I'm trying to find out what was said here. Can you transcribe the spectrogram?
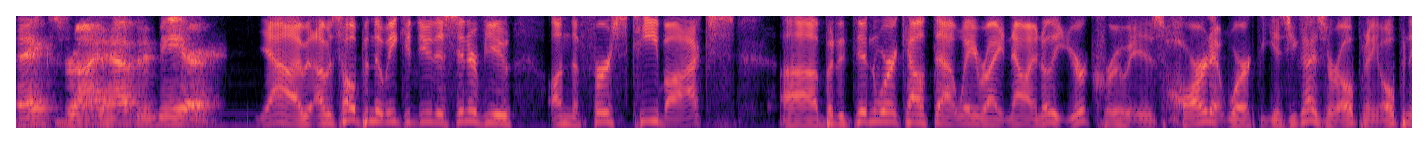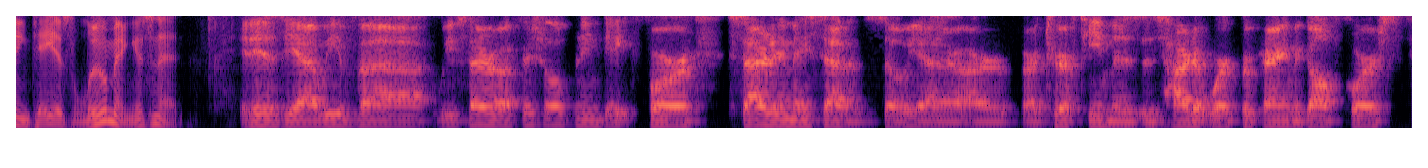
Thanks, Ryan. Happy to be here. Yeah, I, I was hoping that we could do this interview on the first tee box, uh, but it didn't work out that way right now. I know that your crew is hard at work because you guys are opening. Opening day is looming, isn't it? It is, yeah. We've uh, we've set our official opening date for Saturday, May seventh. So yeah, our our turf team is is hard at work preparing the golf course,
